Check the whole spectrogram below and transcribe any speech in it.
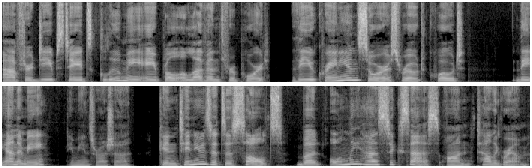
After Deep State's gloomy April 11th report, the Ukrainian source wrote, quote, The enemy, he means Russia, continues its assaults, but only has success on Telegram.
